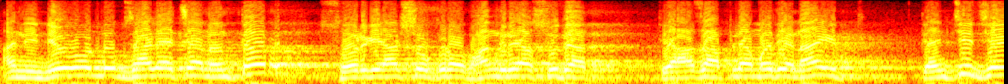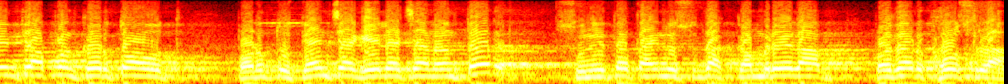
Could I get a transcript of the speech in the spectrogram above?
आणि निवडणूक झाल्याच्यानंतर स्वर्गीय अशोकराव भांगरे असू द्यात. ते आज आपल्यामध्ये नाहीत. त्यांची जयंती आपण करतो आहोत. परंतु त्यांच्या गेल्याच्यानंतर सुनीताताईने सुद्धा कमरेला पदर खोसला.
